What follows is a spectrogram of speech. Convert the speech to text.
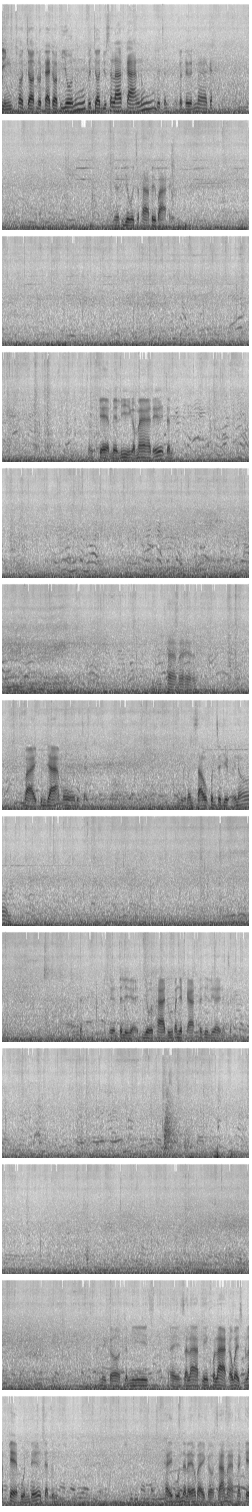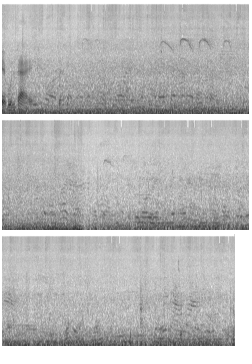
จริงเขาจอดรถแต่ว่าพี่โยนู้นไปจอดอยู่สลากลางนู้นเดี๋ยวจะก็เดินมากันเดี๋ยวพี่โยจะพาไปบ่ายน้องแก้มเมลี่ก็มาเด้อจันามาบ่ายคุณย่าโมเดี๋ยวจะนี่วันเสาร์คนจะเยอะเลยเนาะเดินไปเรื่อยๆโยพาดูบรรยากาศไปเรื่อยๆนะจ๊ะนี่ก็จะมี ไอ้สลาเพลงโคราชเอาไว้สำหรับแก้บุญเด้อจัดตรงใครบุญอะไรเอาไว้ก็สามารถมาแก้บุญได้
